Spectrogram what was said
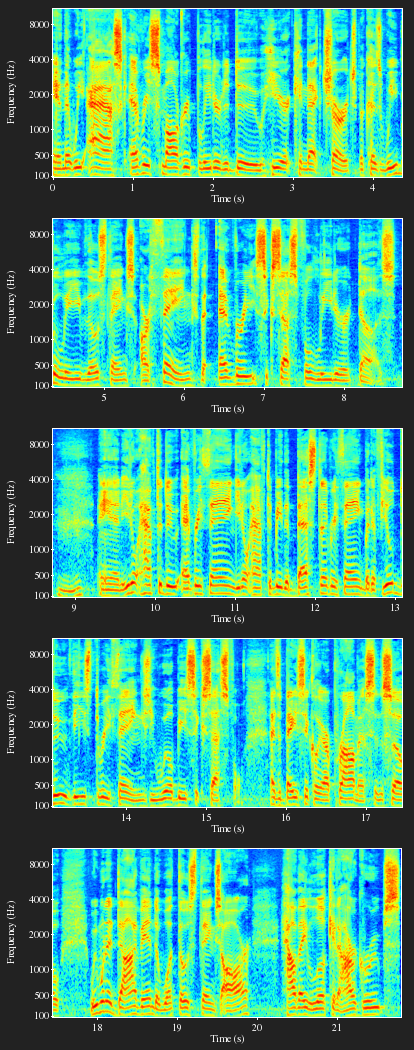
and that we ask every small group leader to do here at Connect Church because we believe those things are things that every successful leader does. Mm-hmm. And you don't have to do everything, you don't have to be the best at everything, but if you'll do these three things, you will be successful. That's basically our promise. And so we want to dive into what those things are, how they look in our groups,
